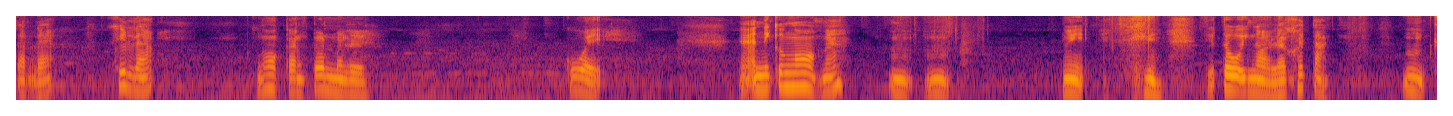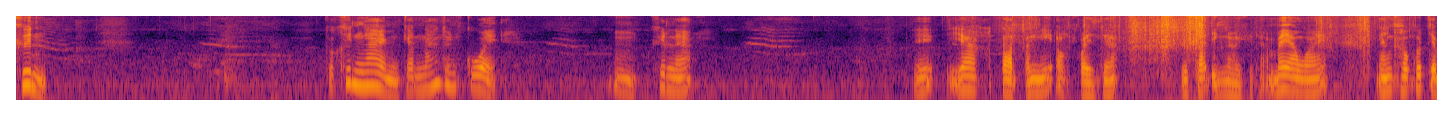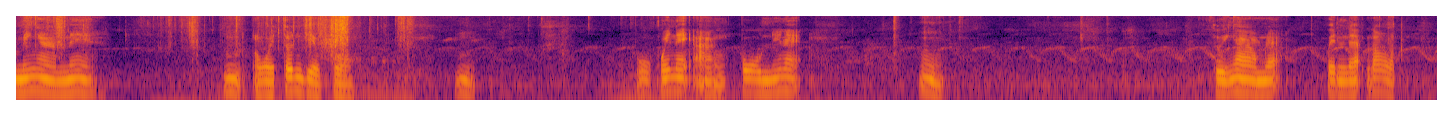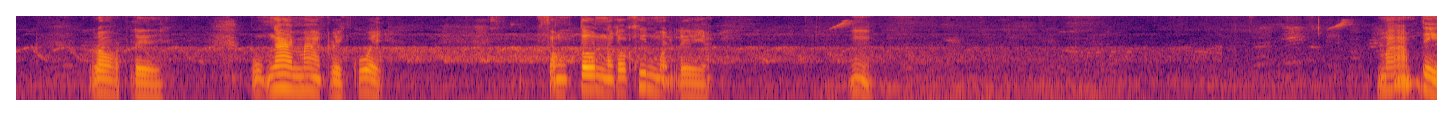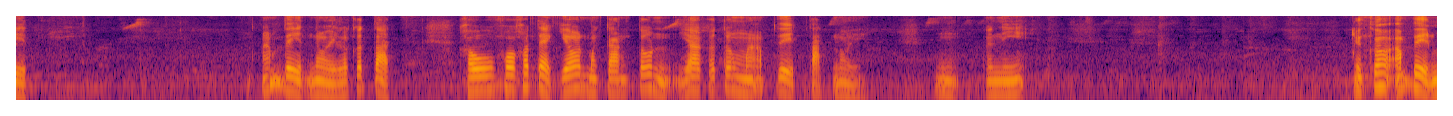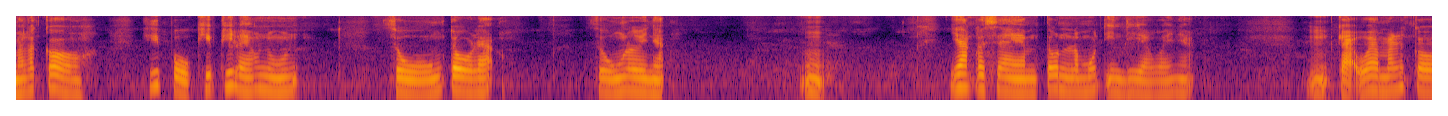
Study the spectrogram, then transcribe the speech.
ตัดแล้ว ขึ้นแล้ว งอกกลางต้นมาเลย กล้วย อันนี้ก็งอกนะ อืมอืมนี่เดี๋ยวโตอีกหน่อยแล้วค่อยตัด อืม ขึ้น ก็ขึ้นง่ายเหมือนกันนะต้นกล้วย อืม ขึ้นแล้ว เอ๊ะยากตัดอันนี้ออกไปซะเดี๋ยวตัดอีกหน่อยก็ได้ไม่เอาไว้งั้นเขาก็จะไม่งามแน่ อืม เอาไว้ต้นเดียวพอ อืม ปลูกไว้ในอ่างปูนนี่แหละ อืม สวยงามแล้ว เป็นและรอด รอดเลย ปลูกง่ายมากเลยกล้วย สองต้นแล้วก็ขึ้นหมดเลยอะ อืม มาอัปเดต อัปเดตหน่อยแล้วก็ตัดเขาพอเขาแตกยอดมากลางต้นย่าก็ต้องมาอัปเดตตัดหน่อย อืมอันนี้ แล้วก็อัปเดตมะละกอที่ปลูกคลิปที่แล้วนู้น สูงโตแล้ว สูงเลยเนี่ย อืมยากก็แซมต้นละมุดอินเดียไว้เนี่ย อืมกะว่ามะละกอ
